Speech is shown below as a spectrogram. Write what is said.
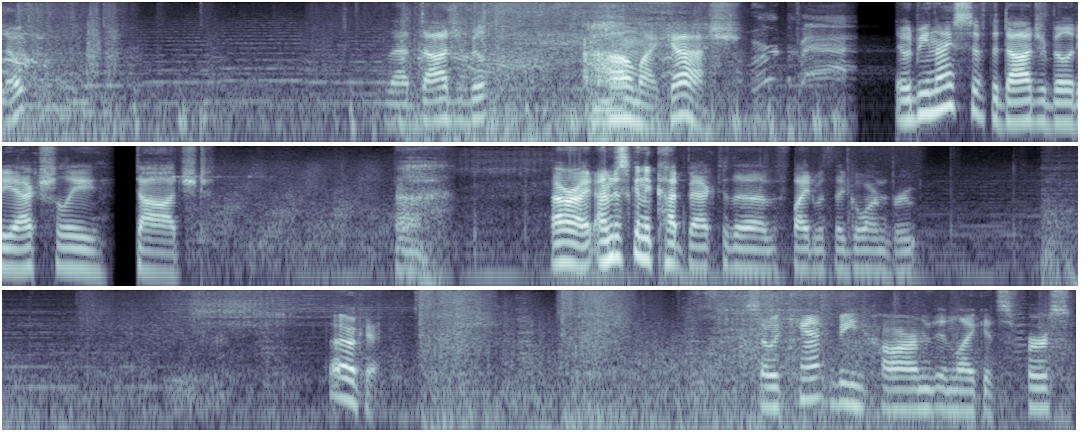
Nope. That dodge ability. Oh my gosh. It would be nice if the dodge ability actually dodged. Ugh. Alright, I'm just gonna cut back to the fight with the Gorn Brute. Okay. So it can't be harmed in like its first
